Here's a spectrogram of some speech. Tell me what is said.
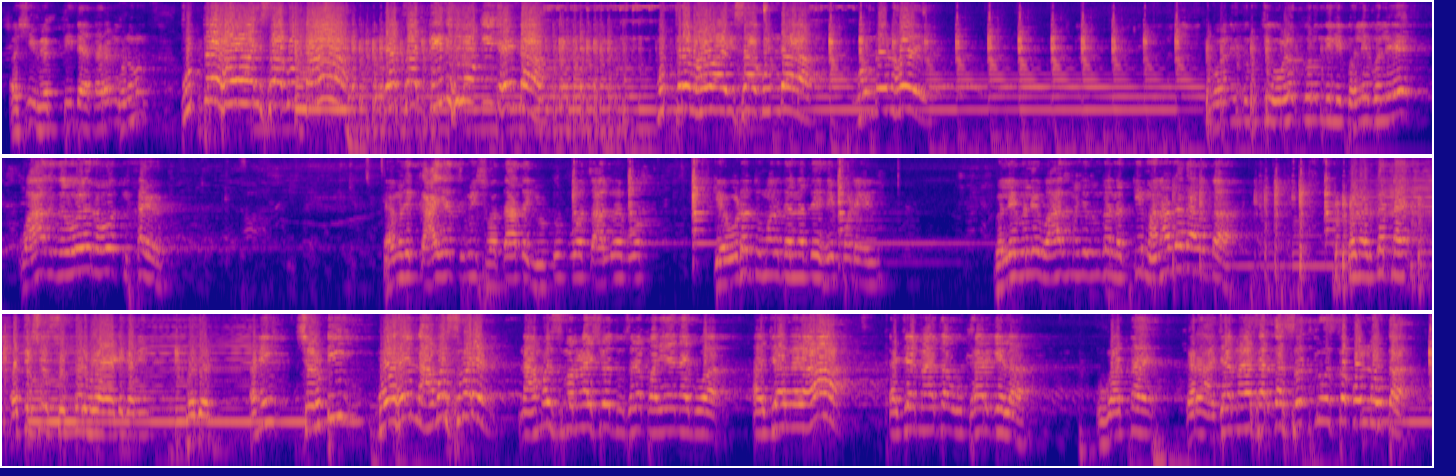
अशी व्यक्ती त्या कारण म्हणून पुत्र भावा ऐसा गुंडा त्याचा तिन्ही लोकी झेंडा. पुत्र भावा ऐसा गुंडा गुंडन होय. आणि तुमची ओळख करून दिली भले भले वाघ जवळ होत नाही. त्यामध्ये काय आहे तुम्ही स्वतः आता युट्यूब वर चालू आहे बघ केवढं तुम्हाला त्यांना ते हे पडेल. भले भले वाघ म्हणजे तुमचा नक्की मनाचा काय होता? पण हरकत नाही. अतिशय सुंदर या ठिकाणी. भजन. आणि शेवटी बुवा हे नामस्मरण. नामस्मरणाशिवाय दुसरा पर्याय नाही बुवा. अजामेळा. अजामेळाचा उद्धार केला. उगाच नाही. कारण अजामेळासारखा सद्गृहस्थ कोण नव्हता?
